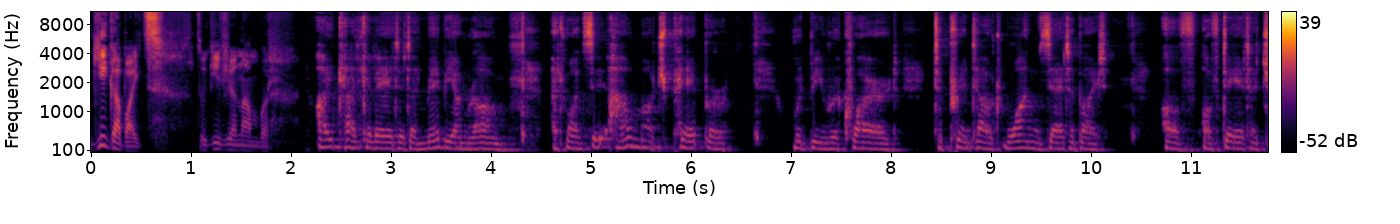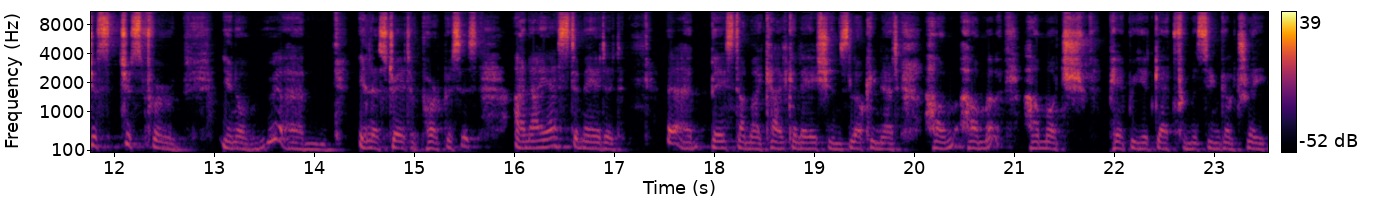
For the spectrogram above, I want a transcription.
gigabytes, to give you a number. I calculated, and maybe I'm wrong, at once how much paper would be required to print out one zettabyte of, of data just just for you know um, illustrative purposes and I estimated uh, based on my calculations looking at how how how much paper you'd get from a single tree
